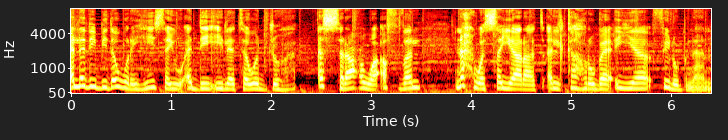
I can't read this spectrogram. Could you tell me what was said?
الذي بدوره سيؤدي إلى توجه أسرع وأفضل نحو السيارات الكهربائية في لبنان.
